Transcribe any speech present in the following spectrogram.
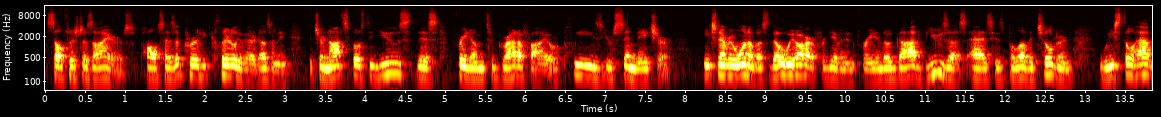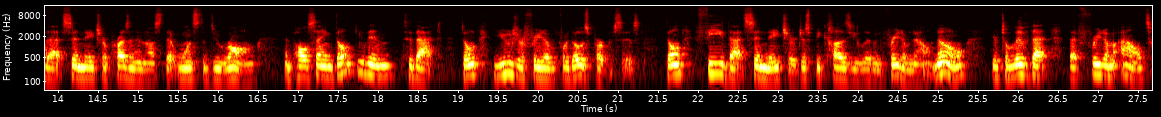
selfish desires. Paul says it pretty clearly there, doesn't he? That you're not supposed to use this freedom to gratify or please your sin nature. Each and every one of us, though we are forgiven and free, and though God views us as his beloved children, we still have that sin nature present in us that wants to do wrong. And Paul's saying, don't give in to that. Don't use your freedom for those purposes. Don't feed that sin nature just because you live in freedom now. No, you're to live that, that freedom out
